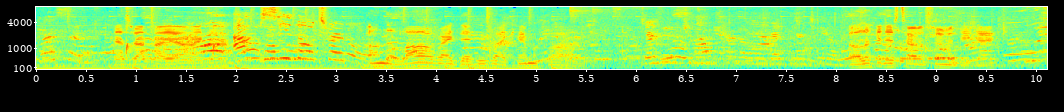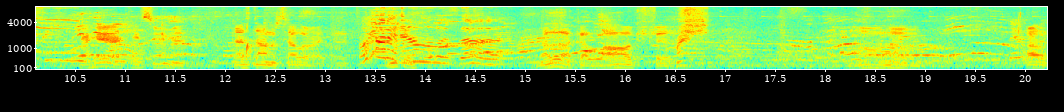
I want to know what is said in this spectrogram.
That's Raphael right oh, there. I don't see no turtle. On the log right there, he's like camouflage. There's this small turtle right there too. Oh, look at this turtle swimming, DJ. Right here, he's swimming. That's Donatello right there. What kind of animal is that? That look like a log fish. Oh no.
